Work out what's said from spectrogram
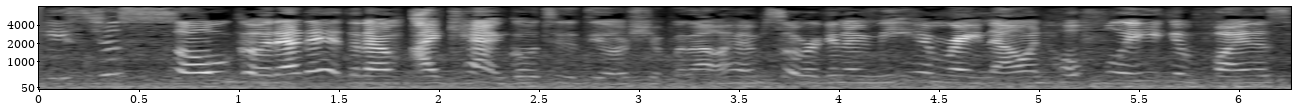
he's just so good at it that I'm, i can't go to the dealership without him so we're gonna meet him right now and hopefully he can find us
